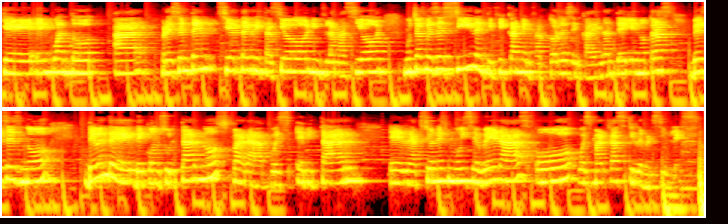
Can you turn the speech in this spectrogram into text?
que en cuanto a presenten cierta irritación, inflamación, muchas veces sí identifican el factor desencadenante y en otras veces no, deben de, consultarnos para pues evitar eh, reacciones muy severas o pues marcas irreversibles.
